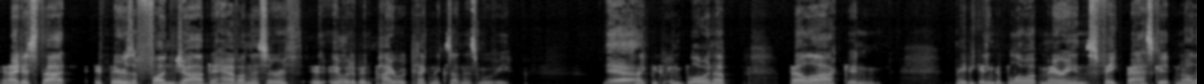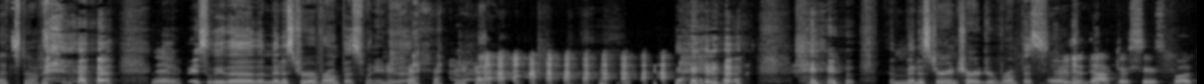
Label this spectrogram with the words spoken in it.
and I just thought if there's a fun job to have on this earth, it, it would have been pyrotechnics on this movie. yeah. Like between blowing up Belloq and maybe getting to blow up Marion's fake basket and all that stuff. Yeah. Basically the the minister of rumpus when you do that. the minister in charge of rumpus. There's a Dr. Seuss book.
